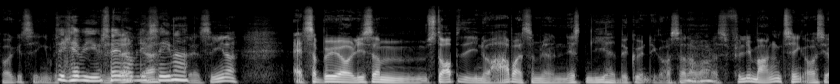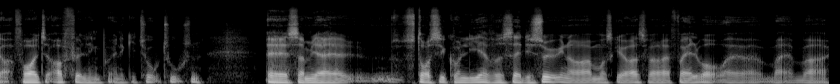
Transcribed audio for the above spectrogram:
Folketinget. Det kan vi jo tale om lidt senere. Lidt senere. At så blev jeg jo ligesom stoppet i noget arbejde, som jeg næsten lige havde begyndt. Ikke? Også, så der Mhm. var der selvfølgelig mange ting, også i forhold til opfølgning på Energi 2000, øh, som jeg stort set kun lige har fået sat i søen, og måske også var for alvor øh, var, var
